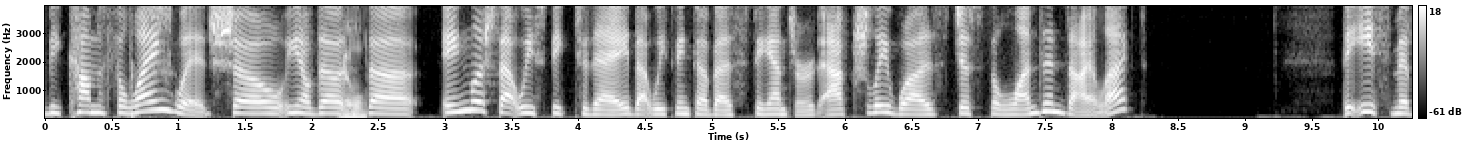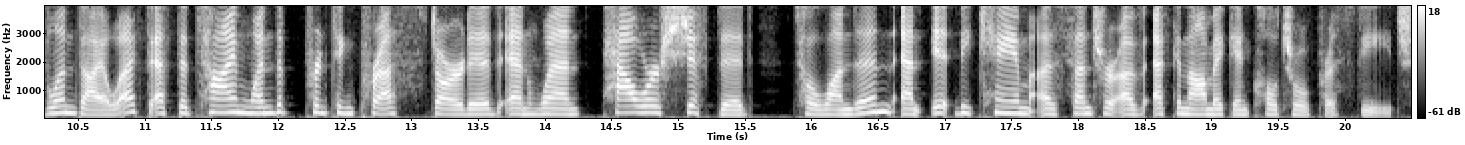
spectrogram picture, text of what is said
becomes the language. So, you know, the the English that we speak today that we think of as standard actually was just the London dialect the East Midland dialect at the time when the printing press started and when power shifted to London and it became a center of economic and cultural prestige.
